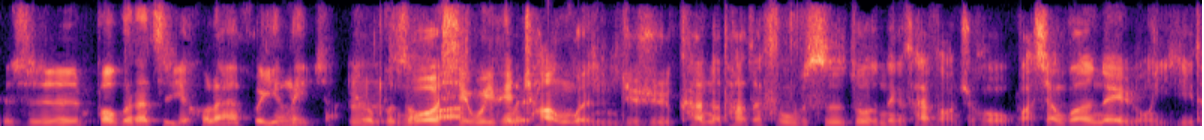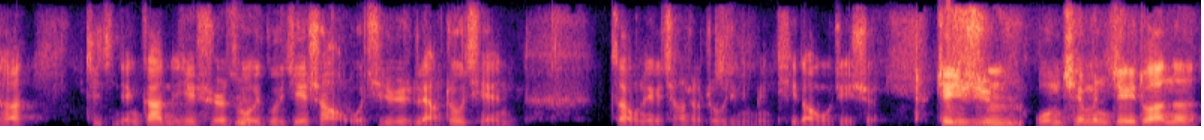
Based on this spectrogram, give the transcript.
就是包括他自己后来还回应了一下，说嗯不，走、啊。我写过一篇长文，就是看到他在福布斯做的那个采访之后，把相关的内容以及他这几年干的一些事儿做一个介绍。我其实两周前在我那个枪手周记里面提到过这事。这就是嗯我们前面这一段呢，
